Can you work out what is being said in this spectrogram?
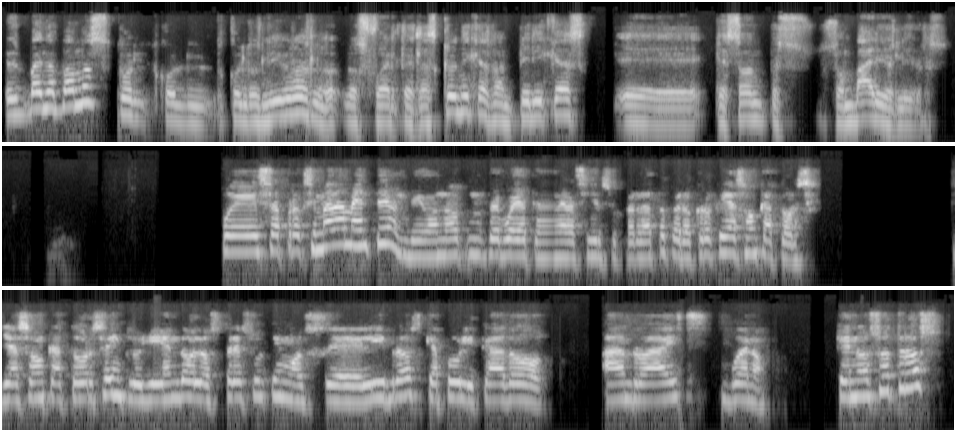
Pues bueno, vamos con, con- con los libros, lo- los fuertes, las crónicas vampíricas, eh, que son, pues, son varios libros. Pues aproximadamente, digo, no, no te voy a tener así el super dato, pero creo que ya son 14. Ya son 14, incluyendo los tres últimos eh, libros que ha publicado Anne Rice. Bueno, que nosotros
